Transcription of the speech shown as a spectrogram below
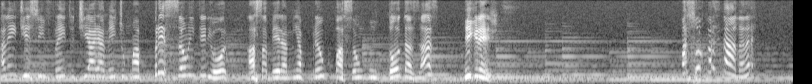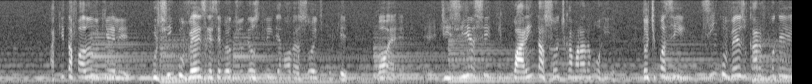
Além disso, enfrento diariamente uma pressão interior, a saber, a minha preocupação com todas as igrejas. Passou quase nada, né? Aqui está falando que ele, por cinco vezes, recebeu dos judeus 39 açoites, porque é, é, dizia-se que 40 açoites o camarada morria. Então, tipo assim, cinco vezes o cara ficou de,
